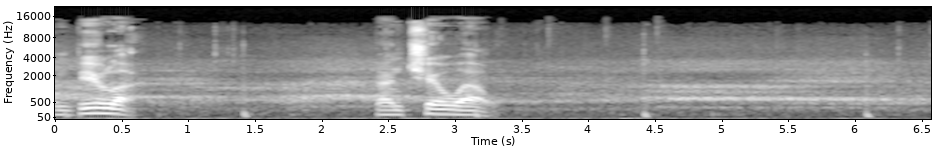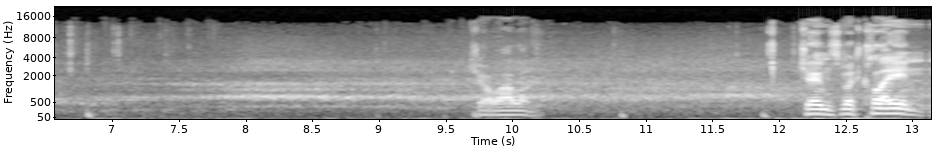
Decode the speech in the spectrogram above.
And Bueller. Ben Chilwell. Joe Allen. James McClean.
